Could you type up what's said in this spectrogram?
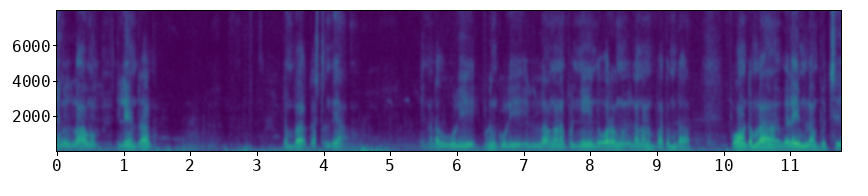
எங்களுக்கு லாபம். இல்லை என்றால் ரொம்ப கஷ்டம்தான் நடவு கூலி பிடுங்கூலி எல்லாம் கணக்கு பண்ணி இந்த உரம் எல்லாம் கணக்கு பார்த்தோம்டா. போகட்டம்லாம் விலையும் இல்லாமல் போச்சு.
